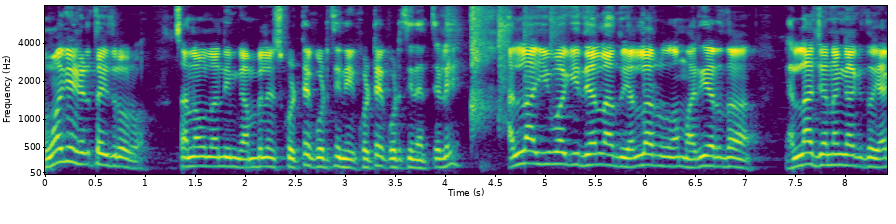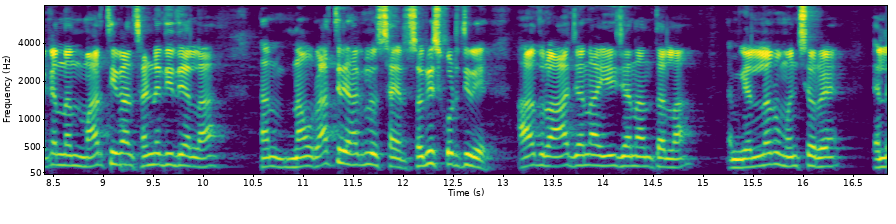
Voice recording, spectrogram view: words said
ಅವಾಗೇ ಹೇಳ್ತಾ ಹೇಳ್ತಾಯಿದ್ರು ಅವರು. ಸಣ್ಣವಲ್ಲ ನಿಮ್ಗೆ ಆಂಬ್ಯುಲೆನ್ಸ್ ಕೊಟ್ಟೆ, ಕೊಡ್ತೀನಿ ಕೊಟ್ಟೆ, ಕೊಡ್ತೀನಿ ಅಂತೇಳಿ. ಅಲ್ಲ, ಇವಾಗ ಇದೆಲ್ಲ, ಅದು ಎಲ್ಲರೂ ನಮ್ಮ ಹರಿಹರದ ಎಲ್ಲ ಜನಾಂಗ ಆಗಿದ್ದು. ಯಾಕಂದ್ರೆ ನಾನು ಮಾರ್ತೀವಿ ಅಂತ ಸಣ್ಣದಿದೆಯಲ್ಲ, ನಾನು, ನಾವು ರಾತ್ರಿ ಆಗಲೂ ಸರ್ವಿಸ್ ಕೊಡ್ತೀವಿ. ಆದರೂ ಆ ಜನ, ಈ ಜನ ಅಂತಲ್ಲ. ನಮಗೆಲ್ಲರೂ ಮನುಷ್ಯರೇ. ಎಲ್ಲ,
